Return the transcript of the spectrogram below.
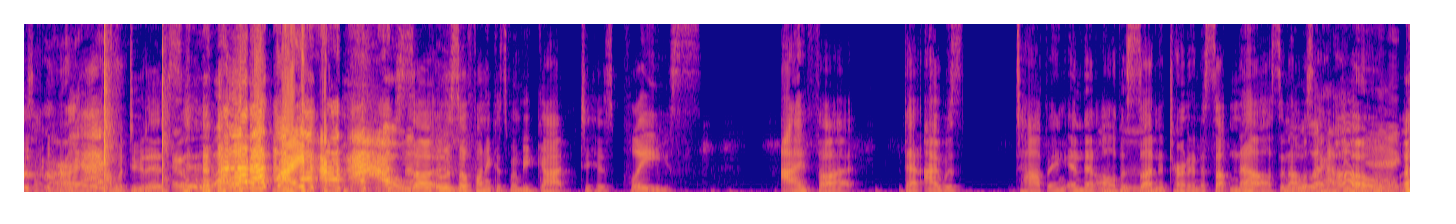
It's like, all right, I'm gonna do this. that's right. so it was so funny because when we got to his place, I thought that I was topping, and then all of a mm-hmm. sudden it turned into something else, and I was like, oh.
